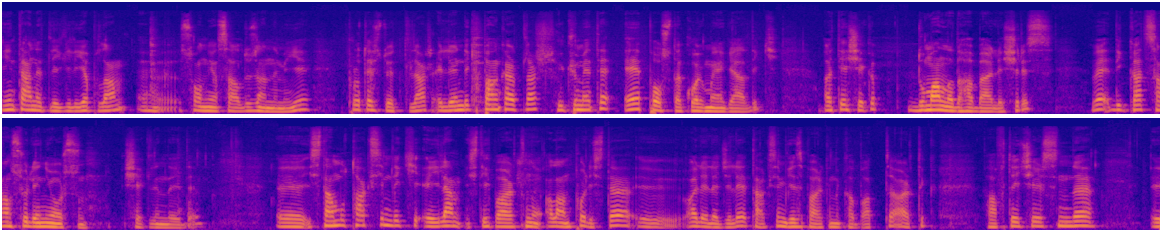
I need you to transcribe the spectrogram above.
İnternetle ilgili yapılan e, son yasal düzenlemeyi protesto ettiler. Ellerindeki pankartlar hükümete e-posta koymaya geldik. Ateş yakıp dumanla da haberleşiriz ve dikkat sansürleniyorsun şeklindeydi. Ee, İstanbul Taksim'deki eylem istihbaratını alan polis de e, alelacele Taksim Gezi Parkı'nı kapattı. Artık hafta içerisinde e,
